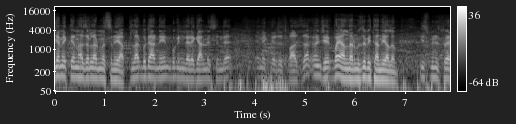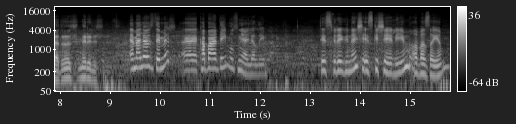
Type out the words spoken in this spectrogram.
yemeklerin hazırlanmasını yaptılar. Bu derneğin bugünlere gelmesinde emekleriniz fazla. Önce bayanlarımızı bir tanıyalım. İsminiz, soyadınız, nerelisiniz? Emel Özdemir, e, Kabardeyim, Uzunyaylalıyım. Tesfire Güneş, Eskişehirliyim, Abazayım.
